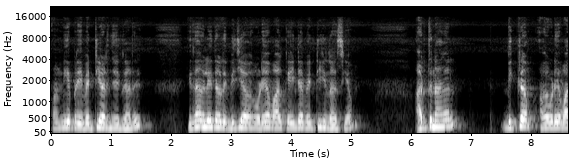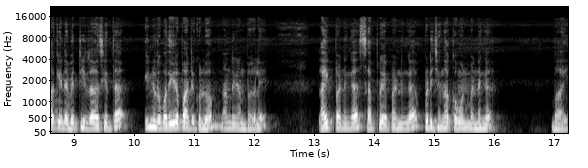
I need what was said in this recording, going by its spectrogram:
அவர் மிகப்பெரிய வெற்றி அடைஞ்சிருக்கிறாரு. இதுதான் இளையதளபதி விஜய் அவர்களுடைய வாழ்க்கையின் வெற்றியின் ரகசியம். அடுத்து நாங்கள் விக்ரம் அவருடைய வாழ்க்கையின் வெற்றியின் ரகசியத்தை இன்னொரு பதவியில் பார்த்துக்கொள்வோம் நன்றி நண்பர்களே. லைக் பண்ணுங்கள் சப்ஸ்கிரைப் பண்ணுங்கள் பிடிச்சிருந்தால் கமெண்ட் பண்ணுங்கள் பாய்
